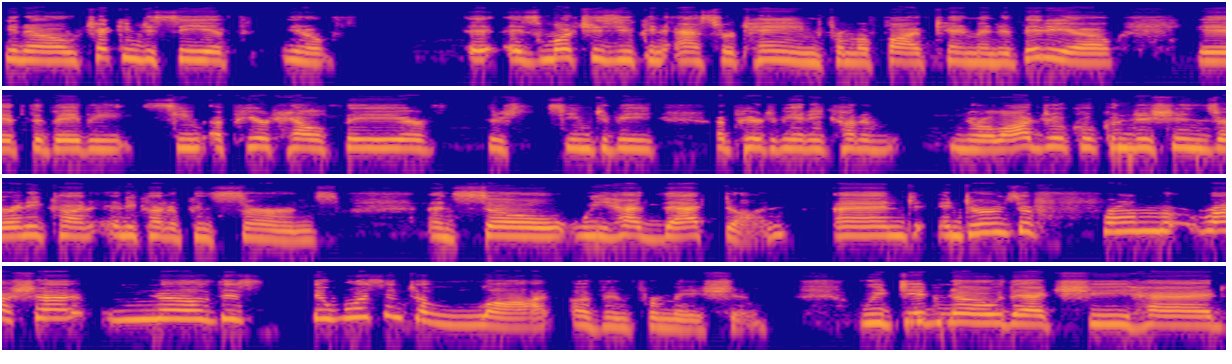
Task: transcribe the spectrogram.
you know, checking to see if, you know, as much as you can ascertain from a five ten minute video if the baby seemed appeared healthy or there seemed to be appeared to be any kind of neurological conditions or any kind any kind of concerns. And so we had that done. And in terms of from russia no this there wasn't a lot of information we did know that she had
